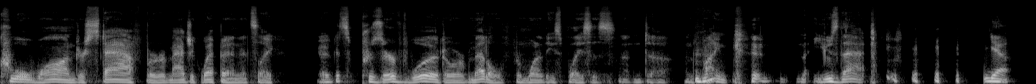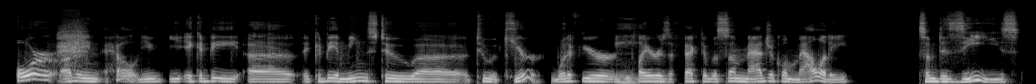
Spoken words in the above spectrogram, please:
cool wand or staff or a magic weapon. It's like get some preserved wood or metal from one of these places and uh, and mm-hmm. find use that. yeah. Or I mean, hell, you, you, it could be uh it could be a means to uh to a cure. What if your mm. player is affected with some magical malady, some disease,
